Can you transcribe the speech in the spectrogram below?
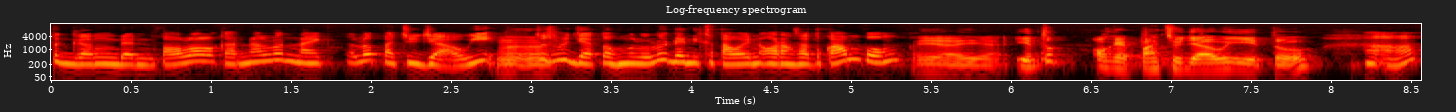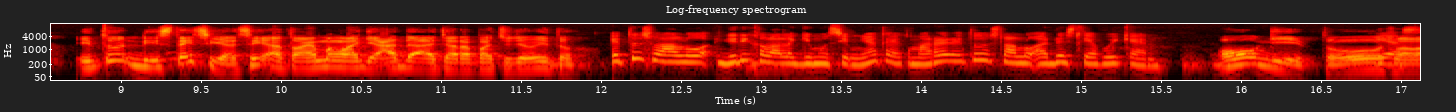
tegang dan tolol karena lo naik lo pacu jawi Hmm. terus lo jatuh melulu dan diketawain orang satu kampung. Iya iya. Itu oke pacu Jawi itu Heeh. itu di stage gak sih atau emang lagi ada acara pacu Jawi itu? Itu selalu jadi kalau lagi musimnya kayak kemarin itu selalu ada setiap weekend. Oh gitu, Yes. selalu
